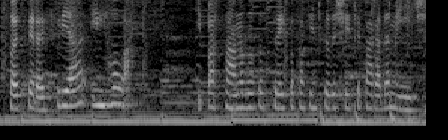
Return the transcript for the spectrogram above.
Só esperar esfriar e enrolar. E passar nas outras três paçoquinhas que eu deixei separadamente.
